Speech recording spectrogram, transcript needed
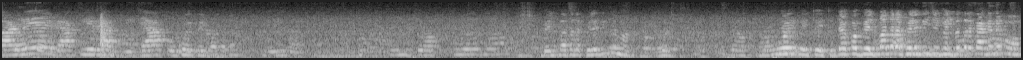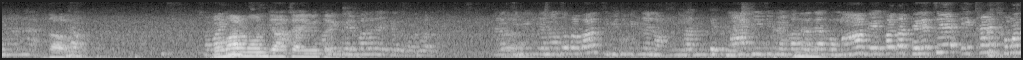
মারলে রাখলে রাখবে যা করবে। বেলপাতাটা? বেলপাতাটা ফেলে মা? ওই তো, তো। দেখো বেলপাতাটা ফেলে দিয়েছে বেলপাতাটা কাকে দেবো? দাও। তোমার। মন যা চাইবে তাই। নাও। মা বেলপাতা ফেলেছে, এখানে সমান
